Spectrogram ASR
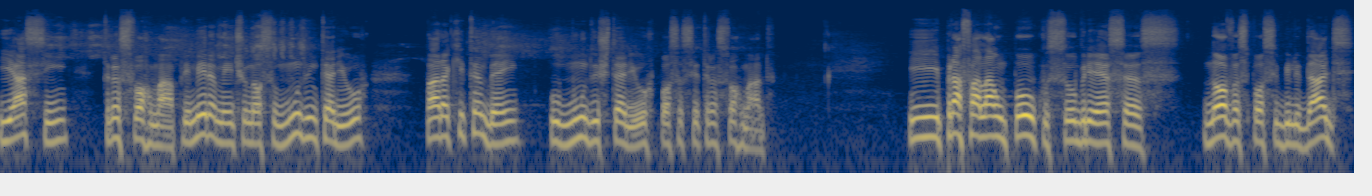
e assim transformar primeiramente o nosso mundo interior para que também o mundo exterior possa ser transformado. E para falar um pouco sobre essas novas possibilidades,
